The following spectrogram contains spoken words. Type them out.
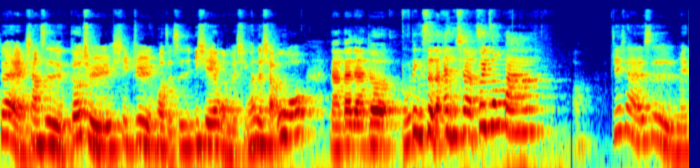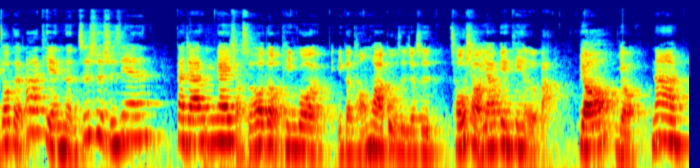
对，像是歌曲、戏剧，或者是一些我们喜欢的小物哦。那大家就不吝啬的按下追踪吧。接下来是每周的阿田冷知识时间。大家应该小时候都有听过一个童话故事，就是丑小鸭变天鹅吧？有有。那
